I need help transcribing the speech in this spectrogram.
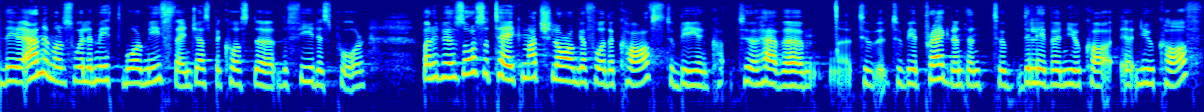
the animals will emit more methane just because the, the feed is poor. But it will also take much longer for the calves to be, to have, um, to, to be pregnant and to deliver new, new calf.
